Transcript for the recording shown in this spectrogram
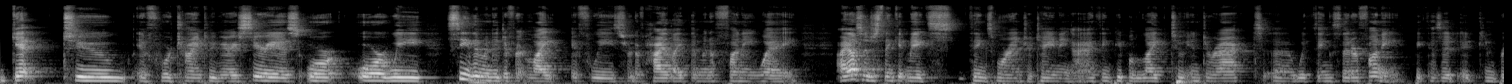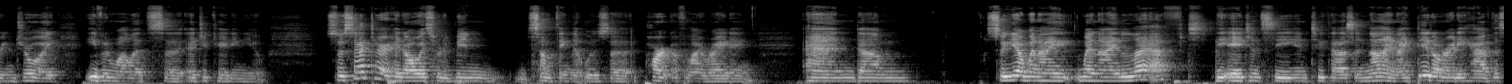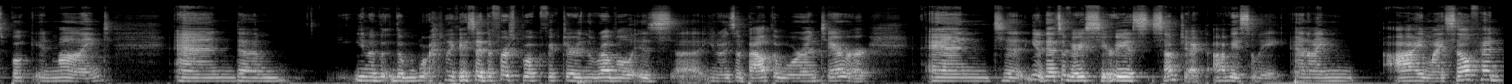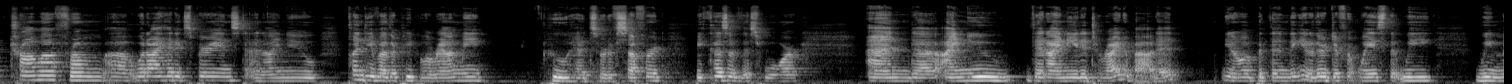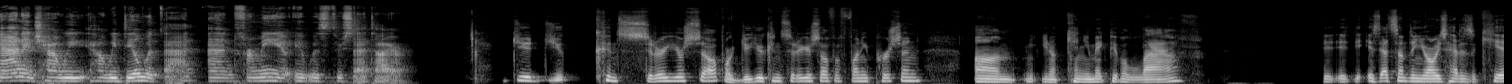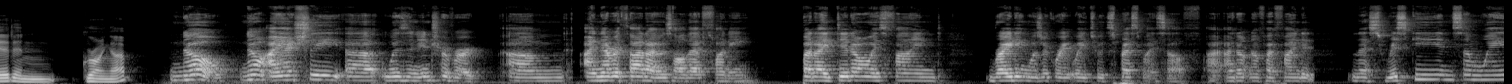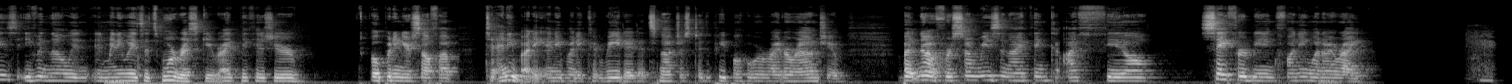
get to if we're trying to be very serious or or we see them in a different light if we sort of highlight them in a funny way. I also just think it makes things more entertaining. I think people like to interact uh, with things that are funny because it, it can bring joy even while it's uh, educating you. So satire had always sort of been something that was a part of my writing. And um, so yeah, when I when I left the agency in 2009, I did already have this book in mind, and um, you know the, the like I said, the first book, Victor in the Rubble, is uh, you know is about the war on terror, and uh, you know that's a very serious subject, obviously, and I. I myself had trauma from uh, what I had experienced, and I knew plenty of other people around me who had sort of suffered because of this war and uh, I knew that I needed to write about it. You know, but then you know there are different ways that we we manage how we how we deal with that, and for me, it, it was through satire. Did you consider yourself, or do you consider yourself a funny person? Um, you know, can you make people laugh? Is that something you always had as a kid and growing up? No, no. I actually uh, was an introvert. Um, I never thought I was all that funny but I did always find writing was a great way to express myself. I, I, don't know if I find it less risky in some ways, even though in, in many ways it's more risky, right? Because you're opening yourself up to anybody. Anybody could read it. It's not just to the people who are right around you. But no, for some reason, I think I feel safer being funny when I write.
